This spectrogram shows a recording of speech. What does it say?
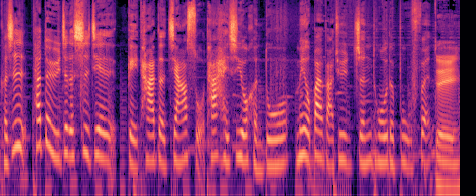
可是他对于这个世界给他的枷锁，他还是有很多没有办法去挣脱的部分。对。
